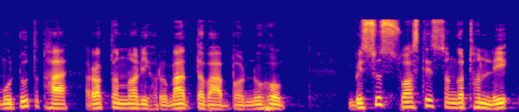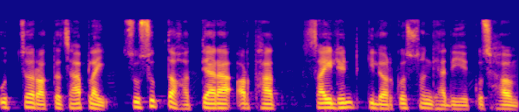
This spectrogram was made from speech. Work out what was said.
मुटु तथा रक्तनलीहरूमा दबाव बढ्नु हो। विश्व स्वास्थ्य सङ्गठनले उच्च रक्तचापलाई सुसुप्त हत्यारा अर्थात् साइलेन्ट किलरको संज्ञा दिएको छ।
